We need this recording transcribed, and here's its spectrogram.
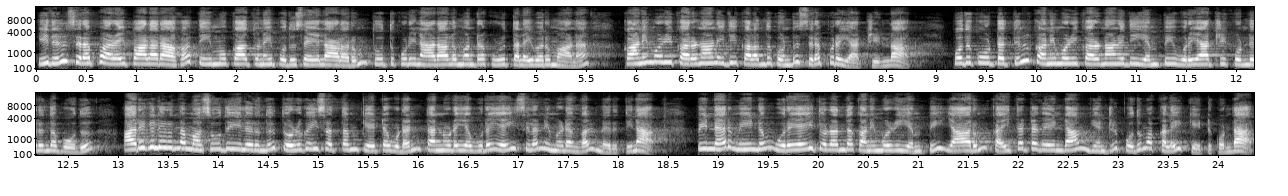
இதில் சிறப்பு அழைப்பாளராக திமுக துணை பொதுச் செயலாளரும் தூத்துக்குடி நாடாளுமன்ற குழு தலைவருமான கனிமொழி கருணாநிதி கலந்து கொண்டு சிறப்புரையாற்றியுள்ளார். பொதுக்கூட்டத்தில் கனிமொழி கருணாநிதி எம்பி உரையாற்றிக் கொண்டிருந்த போது அருகிலிருந்த மசூதியிலிருந்து தொழுகை சத்தம் கேட்டவுடன் தன்னுடைய உரையை சில நிமிடங்கள் நிறுத்தினார். பின்னர் மீண்டும் உரையை தொடர்ந்த கனிமொழி எம்பி யாரும் கைத்தட்ட வேண்டாம் என்று பொதுமக்களை கேட்டுக்கொண்டார்.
